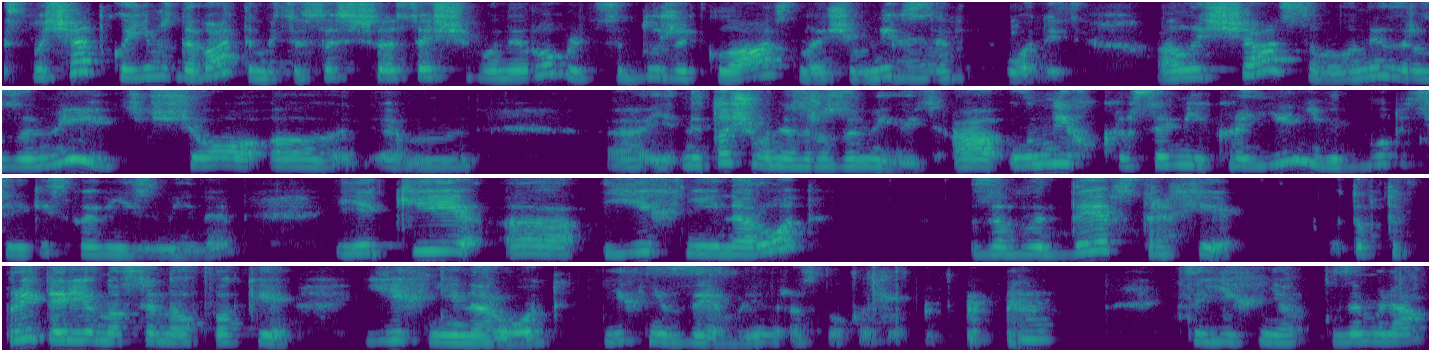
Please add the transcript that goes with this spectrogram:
Спочатку їм здаватиметься, все, що- все, що вони роблять, це дуже класно, і що в них все виходить. Але з часом вони зрозуміють, що е, ем, е, не то, що вони зрозуміють, а у них в самій країні відбудуться якісь певні зміни, які е, їхній народ заведе в страхи. Тобто прийде рівно все навпаки. Їхній народ, їхні землі, зараз покажу, це їхня земля.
